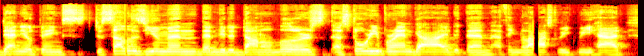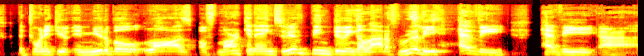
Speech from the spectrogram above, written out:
daniel pink's to sell is human then we did donald miller's uh, story brand guide then i think last week we had the 22 immutable laws of marketing. So we've been doing a lot of really heavy heavy uh,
